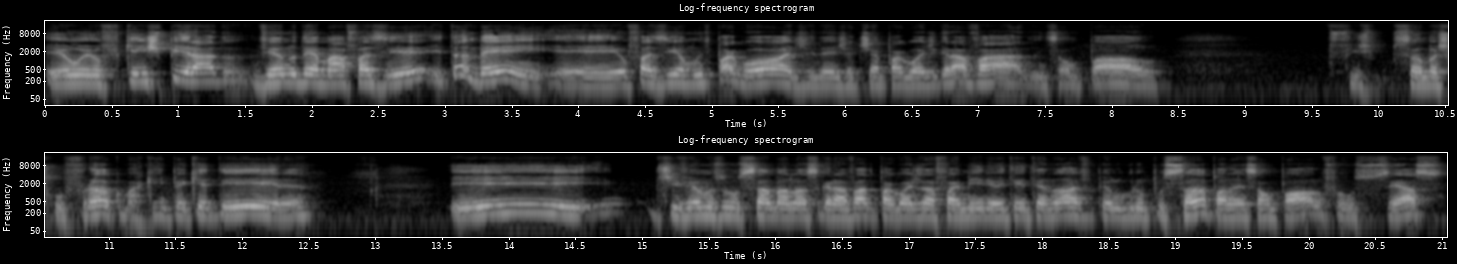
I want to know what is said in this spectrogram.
eu, eu fiquei inspirado vendo o Demar fazer e também é, eu fazia muito pagode, né? já tinha pagode gravado em São Paulo, fiz sambas com o Franco, marquei em PQD, né? E tivemos um samba nosso gravado, Pagode da Família, em 89, pelo Grupo Sampa, lá em São Paulo, foi um sucesso.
